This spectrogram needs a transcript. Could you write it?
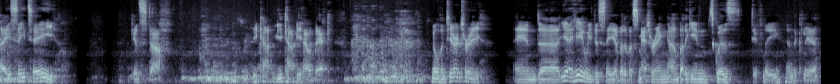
ACT. Good stuff. You can't, you can't be held back. Northern Territory. And uh, yeah, here we just see a bit of a smattering, um, but again, Squiz definitely in the clear.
